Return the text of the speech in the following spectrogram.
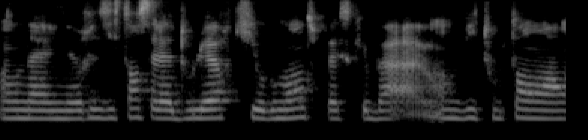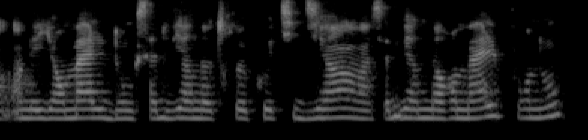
On a une résistance à la douleur qui augmente parce que bah, on vit tout le temps en, ayant mal, donc ça devient notre quotidien, ça devient normal pour nous.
